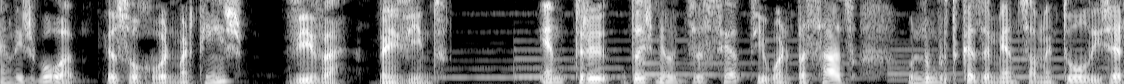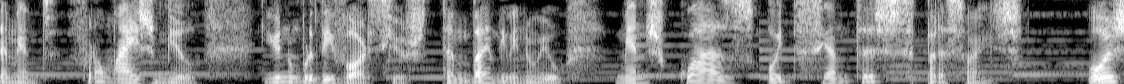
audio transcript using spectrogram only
em Lisboa. Eu sou o Ruben Martins. Viva! Bem-vindo! Entre 2017 e o ano passado, o número de casamentos aumentou ligeiramente. Foram mais mil. E o número de divórcios também diminuiu, menos quase 800 separações. Hoje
